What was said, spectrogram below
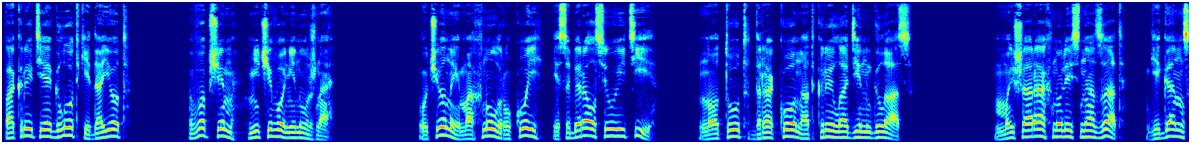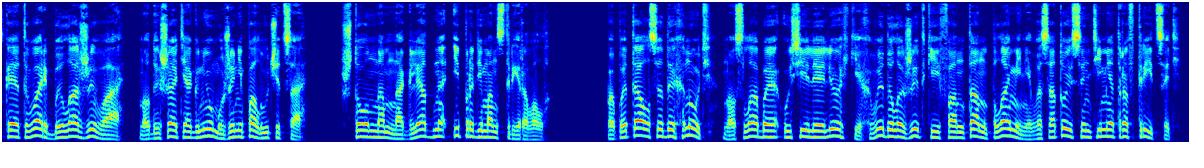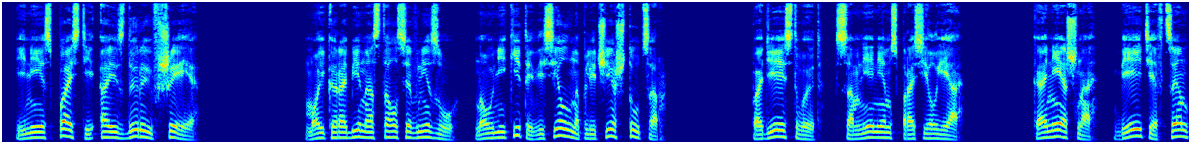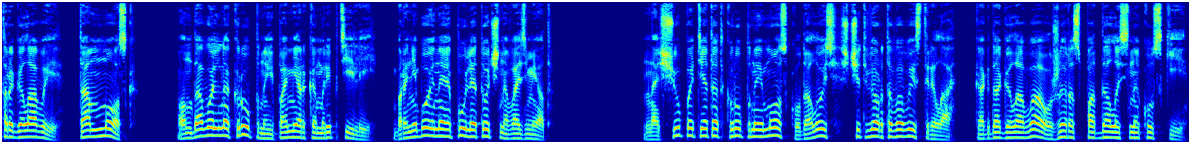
Покрытие глотки дает... В общем, ничего не нужно. Ученый махнул рукой и собирался уйти, но тут дракон открыл один глаз, мы шарахнулись назад. Гигантская тварь была жива, но дышать огнем уже не получится, что он нам наглядно и продемонстрировал. Попытался дыхнуть, но слабое усилие легких выдало жидкий фонтан пламени высотой сантиметров тридцать, и не из пасти, а из дыры в шее. Мой карабин остался внизу, но у Никиты висел на плече штуцер. «Подействует?» — с сомнением спросил я. «Конечно, бейте в центр головы, там мозг. Он довольно крупный по меркам рептилий, бронебойная пуля точно возьмет». Нащупать этот крупный мозг удалось с четвертого выстрела, когда голова уже распадалась на куски.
